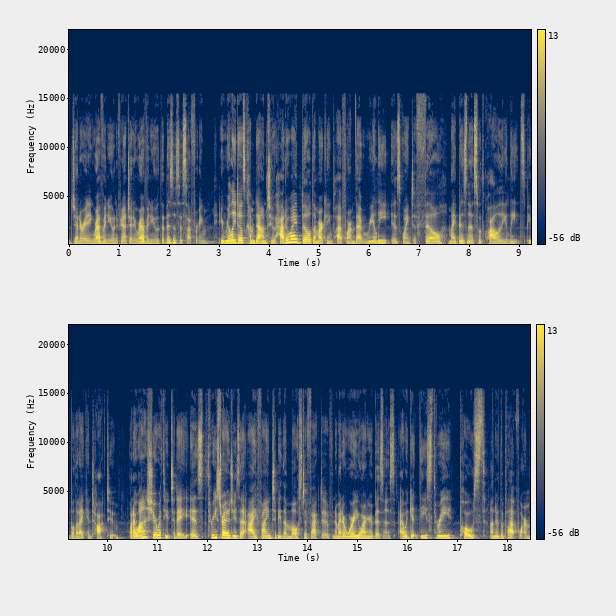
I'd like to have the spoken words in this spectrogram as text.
generating revenue. And if you're not generating revenue, the business is suffering. It really does come down to how do I build a marketing platform that really is going to fill my business with quality leads, people that I can talk to. What I want to share with you today is three strategies that I find to be the most effective, no matter where you are in your business. I would get these three posts under the platform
